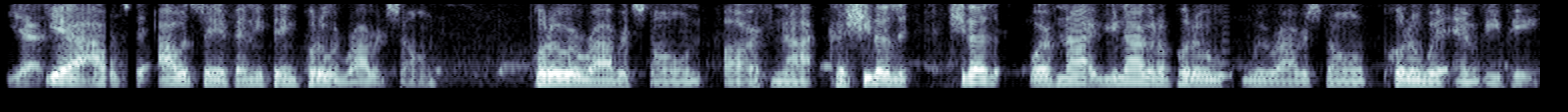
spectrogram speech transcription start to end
Yes. yeah, I would say I would say if anything, put it with Robert Stone. Put it with Robert Stone, or if not, because she doesn't, she doesn't, or if not, if you're not gonna put her with Robert Stone, put her with MVP.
